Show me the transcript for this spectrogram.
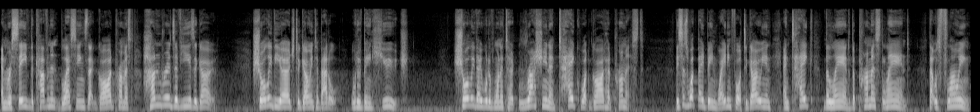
and receive the covenant blessings that God promised hundreds of years ago. Surely the urge to go into battle would have been huge. Surely they would have wanted to rush in and take what God had promised. This is what they'd been waiting for to go in and take the land, the promised land that was flowing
